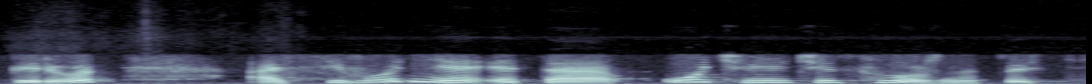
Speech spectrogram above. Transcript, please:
вперед. А сегодня это очень-очень сложно. То есть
